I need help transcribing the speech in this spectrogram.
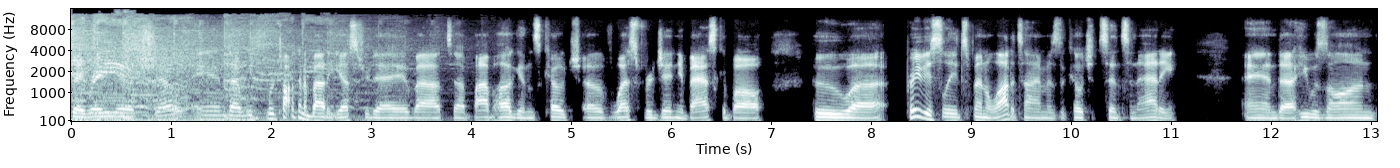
The Something to Say radio show. And uh, we were talking about it yesterday about uh, Bob Huggins, coach of West Virginia basketball, who uh, previously had spent a lot of time as the coach at Cincinnati. And uh, he was on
